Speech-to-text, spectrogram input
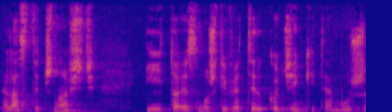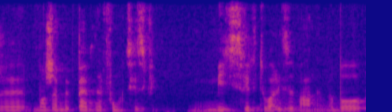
elastyczność, i to jest możliwe tylko dzięki temu, że możemy pewne funkcje mieć zwirtualizowane, no bo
